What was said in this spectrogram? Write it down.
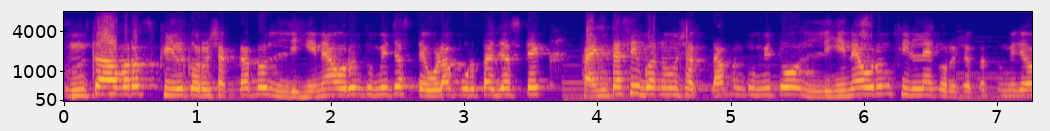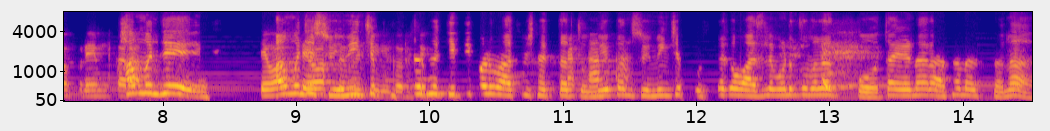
तुमच्यावरच फील करू शकता. तो लिहिण्यावरून तुम्ही जस्ट तेवढा पुरता जस्ट एक फॅन्टसी बनवू शकता पण तुम्ही तो लिहिण्यावरून फील नाही करू शकत. तुम्ही जेव्हा प्रेम करा म्हणजे तेव्हा म्हणजे स्विमिंगचे पुस्तक किती पण वाचू शकता तुम्ही पण स्विमिंगचे पुस्तकं वाचले म्हणून तुम्हाला पोहता येणार असं नसतं ना.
